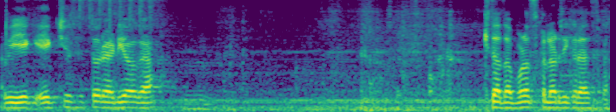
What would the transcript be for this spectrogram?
अभी एक एक चीज़ तो रेडी होगा। कितना ज़बरदस्त कलर दिख रहा है इसका।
